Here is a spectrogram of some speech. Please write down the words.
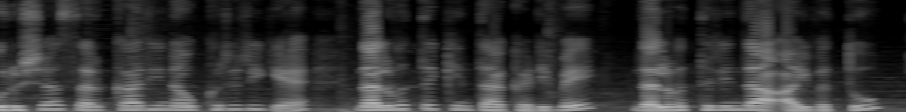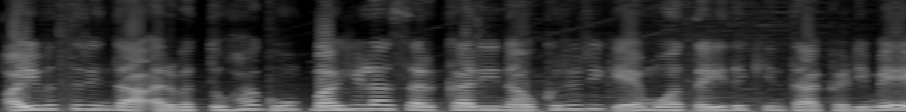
ಪುರುಷ ಸರ್ಕಾರಿ ನೌಕರರಿಗೆ ನಲವತ್ತಕ್ಕಿಂತ ಕಡಿಮೆ, ನಲವತ್ತರಿಂದ ಐವತ್ತು, ಐವತ್ತರಿಂದ ಅರವತ್ತು ಹಾಗೂ ಮಹಿಳಾ ಸರ್ಕಾರಿ ನೌಕರರಿಗೆ ಮೂವತ್ತೈದಕ್ಕಿಂತ ಕಡಿಮೆ,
